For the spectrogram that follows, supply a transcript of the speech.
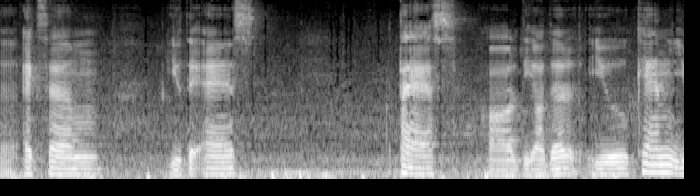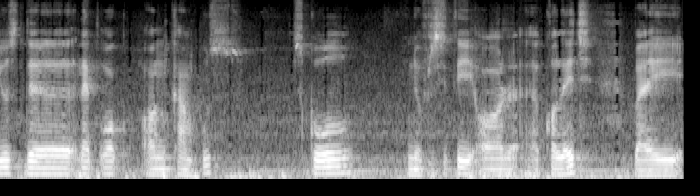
uh, exam, UTS, test or the other you can use the network on campus school, university or uh, college by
